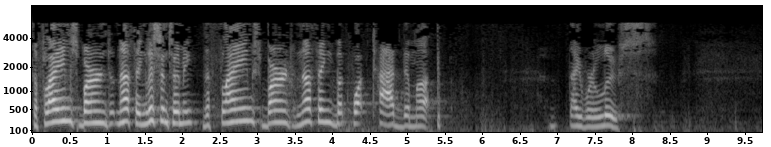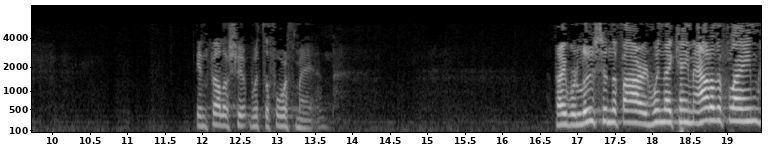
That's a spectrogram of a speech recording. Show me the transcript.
The flames burned nothing. Listen to me. The flames burned nothing but what tied them up. They were loose. In fellowship with the fourth man. They were loose in the fire, and when they came out of the flame,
